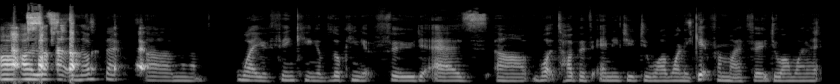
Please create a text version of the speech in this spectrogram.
I, I, lo- I love that um, way of thinking of looking at food as uh, what type of energy do I want to get from my food? Do I want it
